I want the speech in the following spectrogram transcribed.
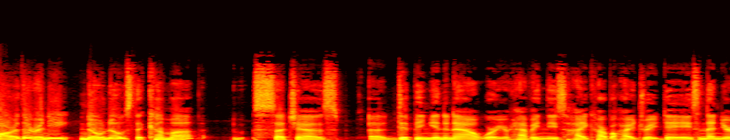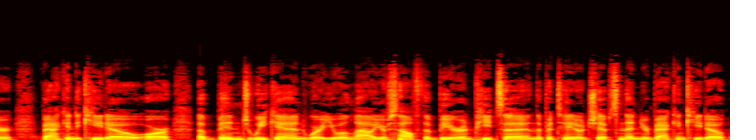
are there any no nos that come up, such as uh, dipping in and out where you're having these high carbohydrate days and then you're back into keto or a binge weekend where you allow yourself the beer and pizza and the potato chips and then you're back in keto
